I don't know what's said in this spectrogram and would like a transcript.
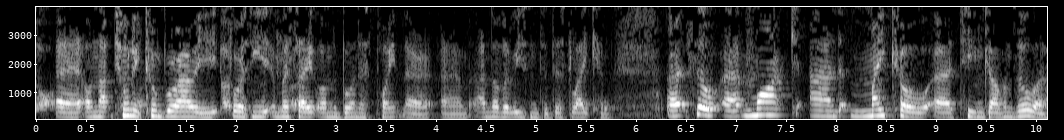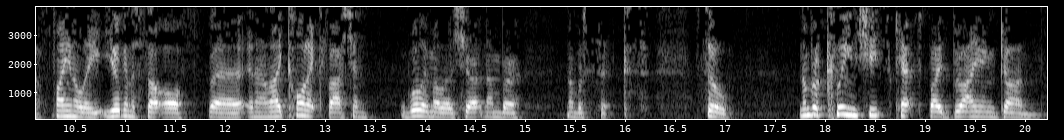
uh, on that Tony Kombouaré, forcing you to miss out on the bonus point there. Um, another reason to dislike him. Uh, so, uh, Mark and Michael, Team Calvin Zola, finally, you're going to start off uh, in an iconic fashion. Willie Miller shirt number number six. So, number clean sheets kept by Bryan Gunn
